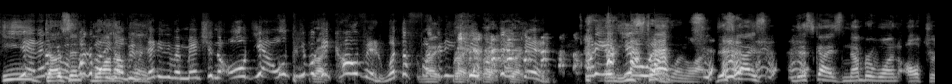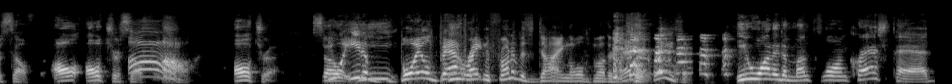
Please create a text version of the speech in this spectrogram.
He yeah, they don't give a doesn't fuck about these old people. pay. They didn't even mention the old. Yeah, old people Right. get COVID. What the fuck Right, are these right, people right, right. thinking? What are you and he's doing? traveling a lot. This guy's this guy's number one ultra self, all ultra self, Oh, ultra. So So will eat he, a boiled bat he- right in front of his dying old mother. That's crazy. he wanted a month long crash pad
